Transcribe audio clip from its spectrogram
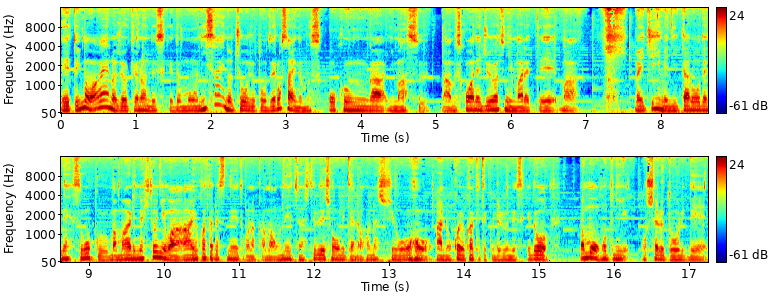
えっ、ー、と、今我が家の状況なんですけども、2歳の長女と0歳の息子くんがいます。まあ、息子はね、10月に生まれて、まあ、まあ、一姫二太郎でね、すごく、まあ、周りの人には、ああ、よかったですね、とかなんか、まあ、お姉ちゃんしてるでしょう、みたいなお話を、あの、声をかけてくれるんですけど、まあ、もう本当におっしゃる通りで、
